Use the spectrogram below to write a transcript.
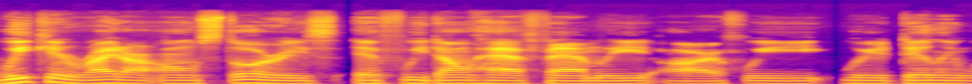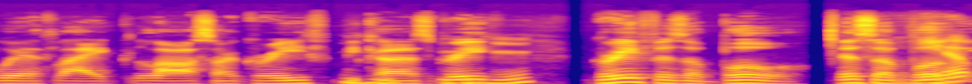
we can write our own stories if we don't have family or if we we're dealing with like loss or grief Mhm. because grief Mhm. grief is a bull. It's a bully. Yep.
